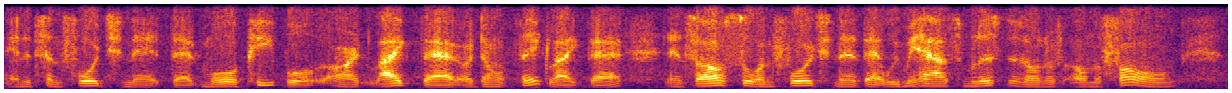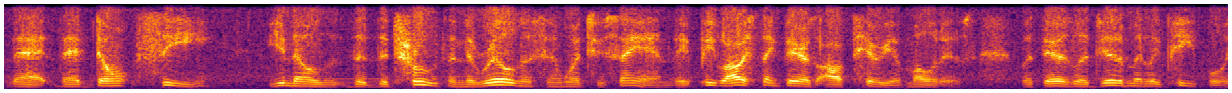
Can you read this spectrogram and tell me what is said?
And it's unfortunate that more people aren't like that or don't think like that. And it's also unfortunate that we may have some listeners on the on the phone that that don't see you know the the truth and the realness in what you're saying. They, people always think there's ulterior motives, but there's legitimately people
